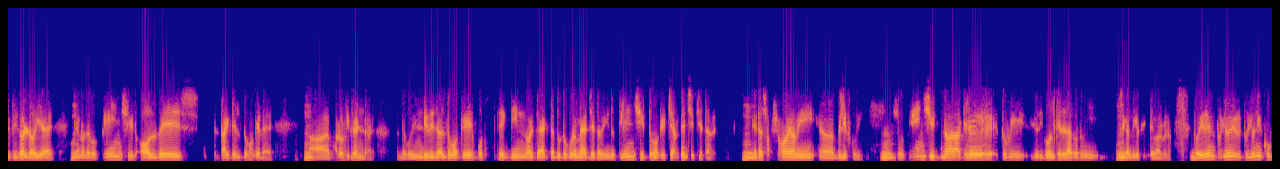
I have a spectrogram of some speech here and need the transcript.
ডিফিকাল্ট হয়ে যায়। কেন দেখো ক্লিন শিট অলওয়েজ টাইটেল তোমাকে দেয়। আর ভালো ডিফেন্ডার দেখো ইন্ডিভিজুয়াল তোমাকে প্রত্যেক দিন হয়তো একটা দুটো করে ম্যাচ যেতে হবে কিন্তু ক্লিন শিট তোমাকে চ্যাম্পিয়নশিপ যেতে হবে। এটা সবসময় আমি বিলিভ করি। সো ক্লিন শিট না রাখলে তুমি যদি গোল খেতে থাকো তুমি সেখান থেকে ফিরতে পারবে না। তো এদের দুজন দুজনই খুব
